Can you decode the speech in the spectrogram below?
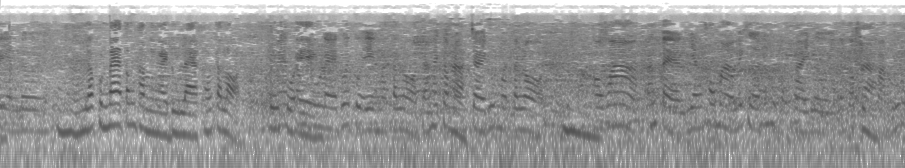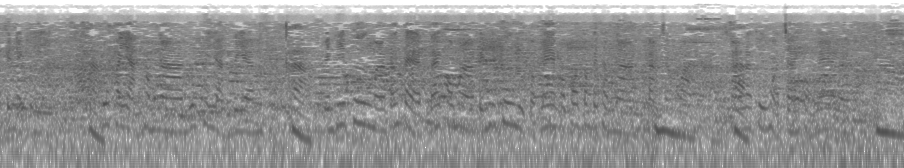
เปลี่ยนเลยอือฮึแล้วคุณแม่ต้องทำยังไงดูแลเขาตลอดด้วยตัวเองแม่ต้ดูแลด้วยตัวเองมาตลอดจะให้กำลังใจลูกมาตลอดอืมเพราะว่าตั้งแต่เลี้ยงเขามาไม่เคยให้อยู่กับใครเลย แล้วก็ปลูกค่ะฝังลูกเป็นเด็กดีค่ะ ลูกขยันทำงานลูกขยันเรียนค่ะเป็นที่พึ่งมาตั้งแต่ได้เข้ามาเป็นที่พึ่งอยู่กับแม่เพราะพ่อต้องไปทำงานต่างจังหวัดค่ะนั่นคือหัวใจของแม่เลยอืม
